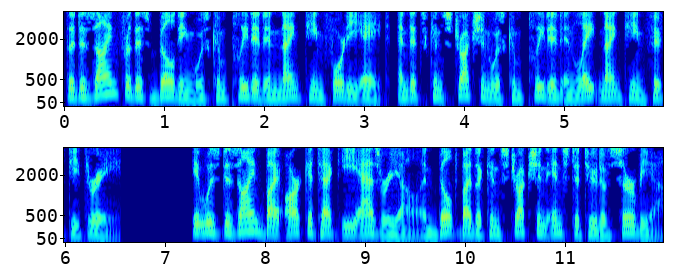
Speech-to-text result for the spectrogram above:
The design for this building was completed in 1948, and its construction was completed in late 1953. It was designed by architect E. Azriel and built by the Construction Institute of Serbia.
